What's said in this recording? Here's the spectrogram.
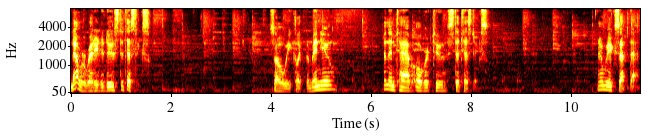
Now we're ready to do statistics. So we click the menu and then tab over to statistics. And we accept that.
